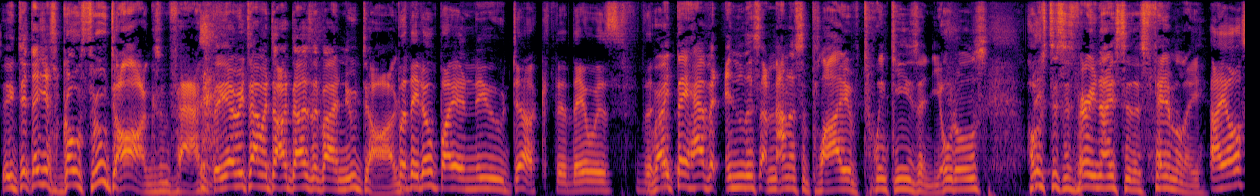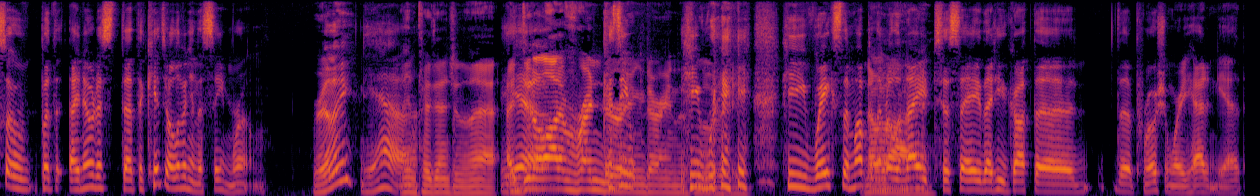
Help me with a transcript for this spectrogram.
They, they just go through dogs. In fact, they, every time a dog dies, they buy a new dog. But they don't buy a new duck. That they always the, Right? They have an endless amount of supply of Twinkies and Yodels. Hostess is very nice to this family. I also, but I noticed that the kids are living in the same room. Really? Yeah. I didn't pay attention to that. I did a lot of rendering during this he, movie. he wakes them up No in the middle of the night to say that he got the the promotion where he hadn't yet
